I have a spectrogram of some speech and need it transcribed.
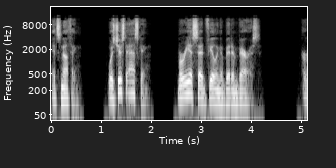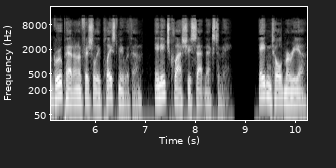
it's nothing. Was just asking. Maria said, feeling a bit embarrassed. Her group had unofficially placed me with them, in each class she sat next to me. Aiden told Maria.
